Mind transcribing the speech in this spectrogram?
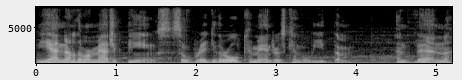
yeah, none of them are magic beings, so regular old commanders can lead them. And then,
